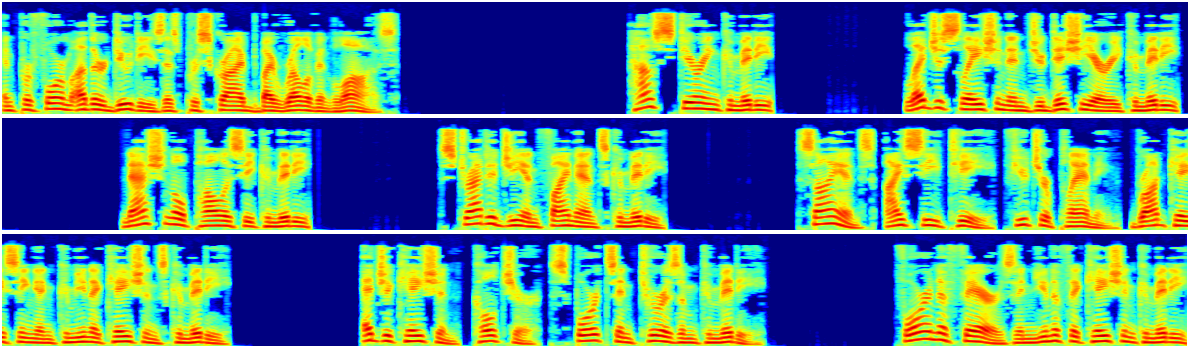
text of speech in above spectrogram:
and perform other duties as prescribed by relevant laws. House Steering Committee Legislation and Judiciary Committee National Policy Committee Strategy and Finance Committee Science, ICT, Future Planning, Broadcasting and Communications Committee Education, Culture, Sports and Tourism Committee Foreign Affairs and Unification Committee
